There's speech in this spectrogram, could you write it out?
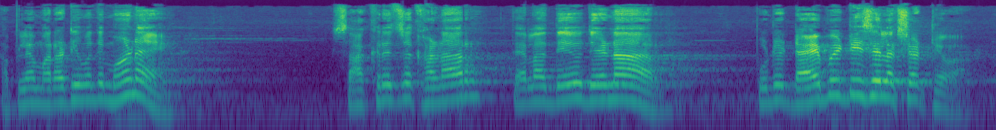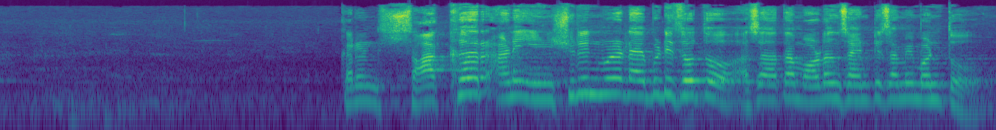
आपल्या मराठीमध्ये म्हण आहे साखरेचं खाणार त्याला देव देणार. पुढे डायबिटीस हे लक्षात ठेवा. कारण साखर आणि इन्शुलिनमुळे डायबिटीस होतो असं आता मॉडर्न सायंटिस्ट आम्ही म्हणतो.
